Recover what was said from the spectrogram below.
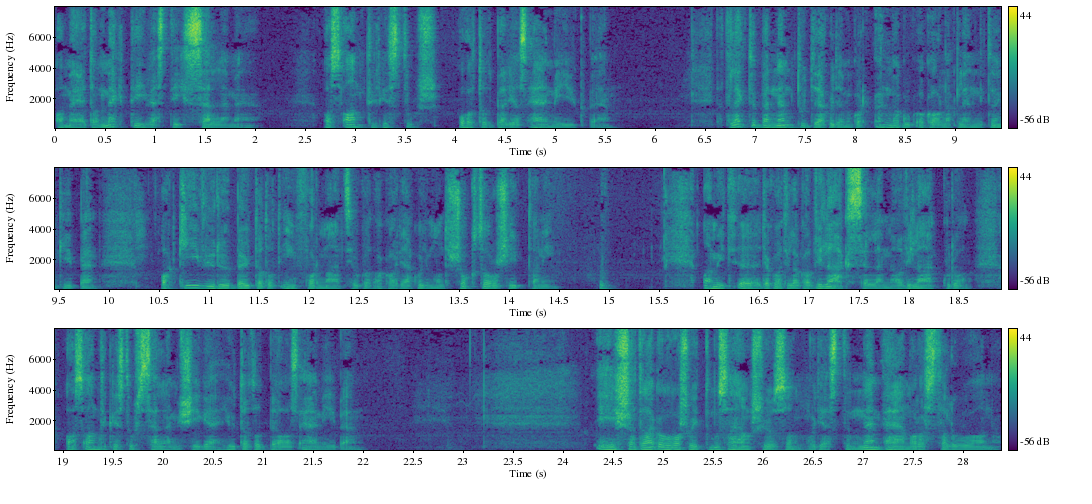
amelyet a megtévesztés szelleme, az Antikrisztus oltott beli az elméjükbe. Tehát a legtöbben nem tudják, hogy amikor önmaguk akarnak lenni, tulajdonképpen a kívülről beütatott információkat akarják úgymond sokszorosítani, amit gyakorlatilag a világ szelleme, a világkura, az Antikrisztus szellemisége jutatott be az elmébe. És hát drága olvasó, itt muszáj hangsúlyozom, hogy ezt nem elmarasztalóan,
